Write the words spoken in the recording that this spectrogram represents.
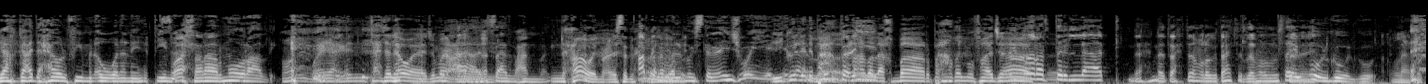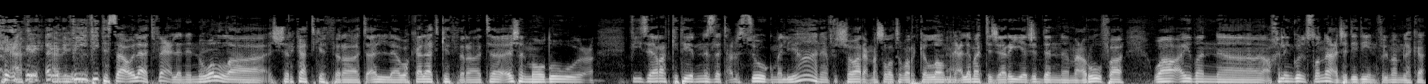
يا أخي قاعد أحاول فيه من أول أنا يعطينا. أسرار مو راضي. والله يعني تحت الهواء يا جماعة. يا أستاذ محمد. نحاول مع الاستاذ محمد اليوم. المستمعين شوية يقول لنا بعض, بعض الأخبار بعض المفاجآت. اضرب تريلات نحن تحت امرك وتحت الأمر المستمعين. طيب قول قول قول. الله يعطيك العافية. في في تساؤلات فعلا إنه والله الشركات كثرت الوكالات كثرت إيش الموضوع؟ في سيارات كثير نزلت على السوق مليانة في الشوارع ما شاء الله تبارك الله من علامات تجارية جدا معروفة وأيضا آه، خلينا نقول صناع جديدين في المملكة.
